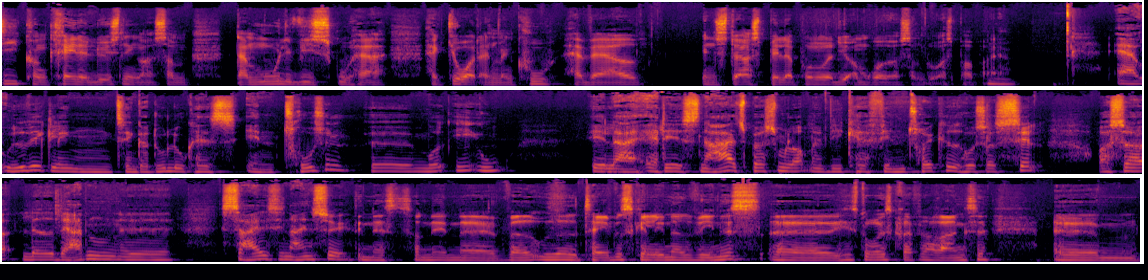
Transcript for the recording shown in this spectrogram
de konkrete løsninger, som der muligvis skulle have, have gjort, at man kunne have været en større spiller på nogle af de områder, som du også påpeger. Ja. Er udviklingen, tænker du, Lukas, en trussel øh, mod EU? Eller er det snarere et spørgsmål om, at vi kan finde tryghed hos os selv, og så lade verden øh, sejle sin egen sø? Det er næsten sådan en, øh, hvad ud af tabet skal indad vindes, øh, historisk reference. Øhm,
